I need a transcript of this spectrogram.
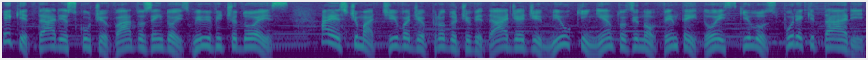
hectares cultivados em 2022. A estimativa de produtividade é de 1.592 quilos por hectare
